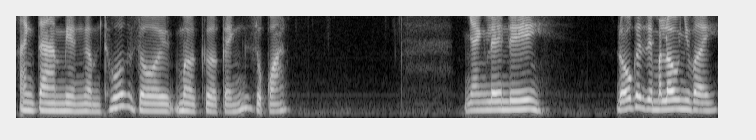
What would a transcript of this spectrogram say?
Anh ta miệng ngầm thuốc rồi mở cửa kính rồi quát. Nhanh lên đi. Đỗ cái gì mà lâu như vậy?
